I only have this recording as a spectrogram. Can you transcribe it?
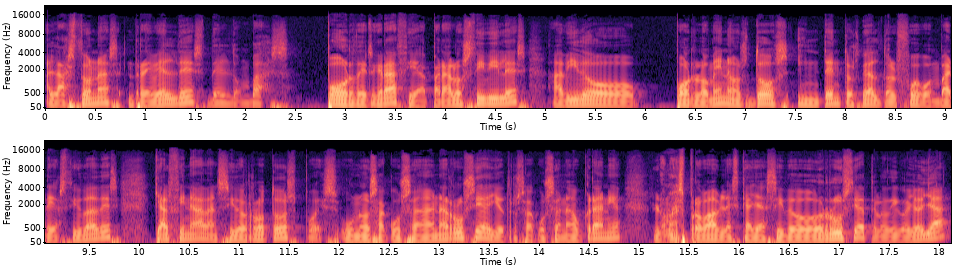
a las zonas rebeldes del Donbass. Por desgracia para los civiles ha habido por lo menos dos intentos de alto el fuego en varias ciudades que al final han sido rotos, pues unos acusan a Rusia y otros acusan a Ucrania. Lo más probable es que haya sido Rusia, te lo digo yo ya,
